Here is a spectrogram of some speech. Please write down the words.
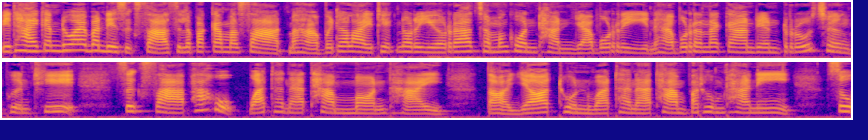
ปิดท้ายกันด้วยบัณฑิตศึกษาศิลปกรรมศาสตร์ มหาวิทยาลัยเทคโนโลยีราชมงคลธัญบุรีนะคะบูรณาการเรียนรู้เชิงพื้นที่ ศึกษาพหุวัฒนธรรมมอนไทย ต่อยอดทุนวัฒนธรรมปทุมธานี สู่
